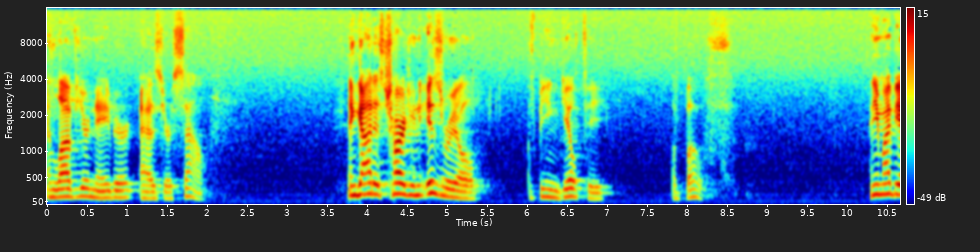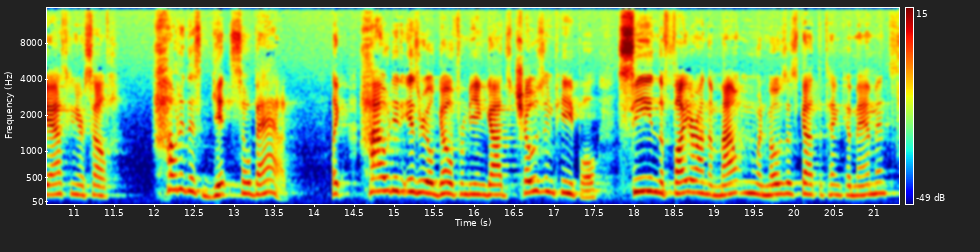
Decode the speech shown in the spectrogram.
and love your neighbor as yourself. And God is charging Israel of being guilty of both. And you might be asking yourself, how did this get so bad? Like, how did Israel go from being God's chosen people, seeing the fire on the mountain when Moses got the Ten Commandments?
